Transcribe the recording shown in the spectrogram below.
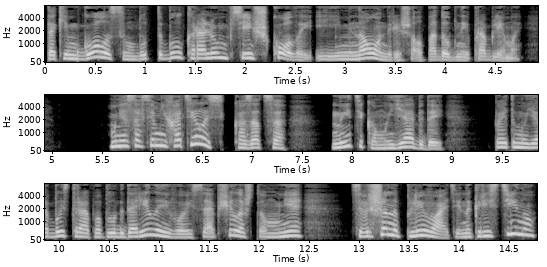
таким голосом, будто был королем всей школы, и именно он решал подобные проблемы. Мне совсем не хотелось казаться нытиком и ябедой, поэтому я быстро поблагодарила его и сообщила, что мне совершенно плевать и на Кристину,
